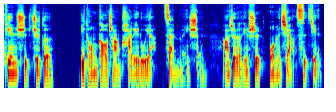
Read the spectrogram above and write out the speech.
天使之歌》，一同高唱哈利路亚，赞美神。阿哲聊天室，我们下次见。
